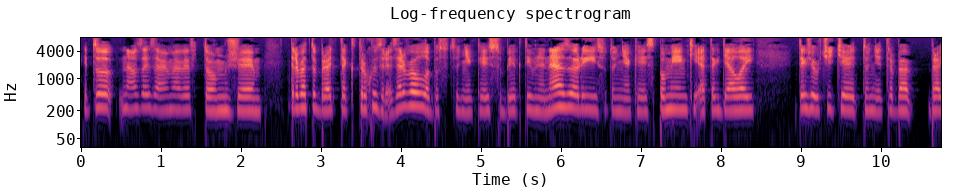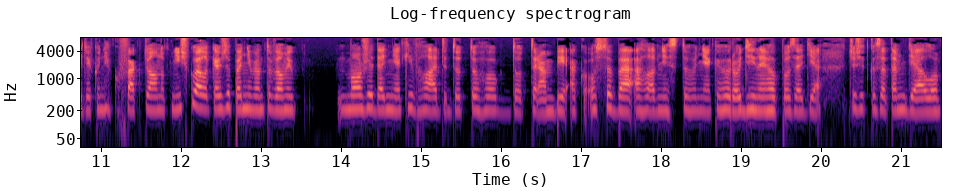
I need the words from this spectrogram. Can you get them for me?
Je to naozaj zaujímavé v tom, že treba to brať tak trochu s rezervou, lebo sú to nejaké subjektívne názory, sú to nejaké spomienky a tak ďalej. Takže určite to netreba brať ako nejakú faktuálnu knižku, ale každopádne vám to veľmi môže dať nejaký vhľad do toho, kto Trump je ako osoba a hlavne z toho nejakého rodinného pozadia, čo všetko sa tam dialo.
